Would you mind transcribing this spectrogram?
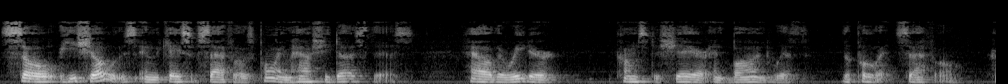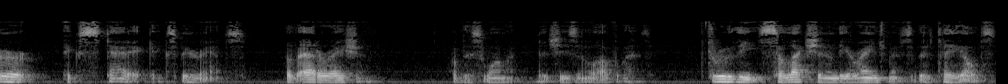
So he shows in the case of Sappho's poem how she does this, how the reader comes to share and bond with the poet Sappho, her ecstatic experience of adoration of this woman that she's in love with through the selection and the arrangements of the tales.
